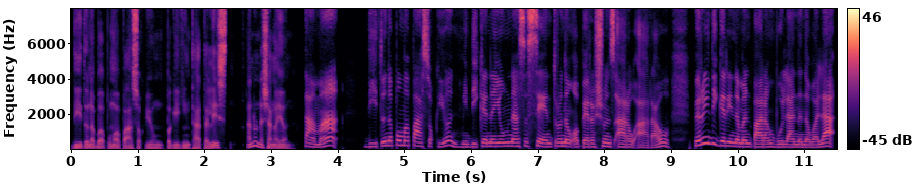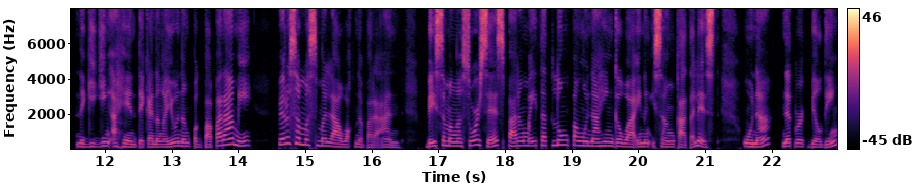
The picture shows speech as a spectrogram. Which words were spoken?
Dito na ba pumapasok yung pagiging catalyst? Ano na siya ngayon? Tama. Dito na pumapasok yun. Hindi ka na yung nasa sentro ng operations araw-araw. Pero hindi ka rin naman parang bula na nawala. Nagiging ahente ka na ngayon ng pagpaparami, pero sa mas malawak na paraan. Based sa mga sources, parang may tatlong pangunahing gawain ng isang catalyst. Una, network building.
